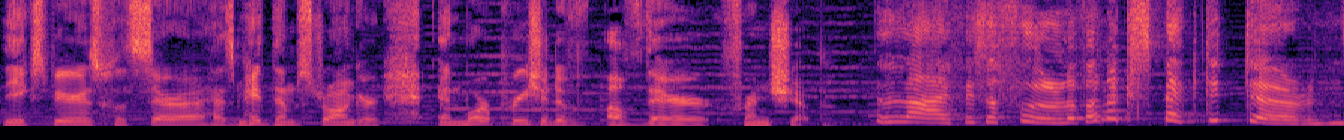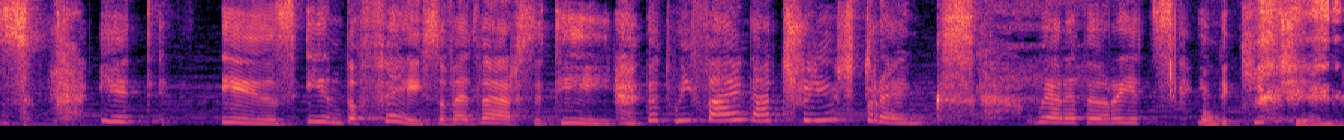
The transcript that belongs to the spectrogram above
The experience with Sarah has made them stronger and more appreciative of their friendship. Life is full of unexpected turns. It is in the face of adversity that we find our true strengths, whether it's in the oh. kitchen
